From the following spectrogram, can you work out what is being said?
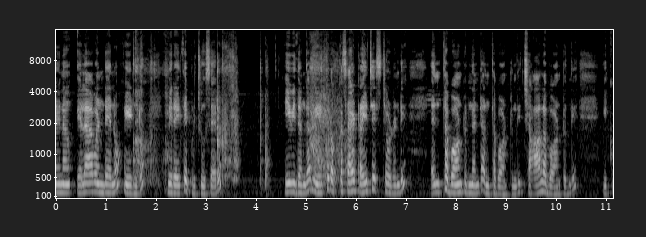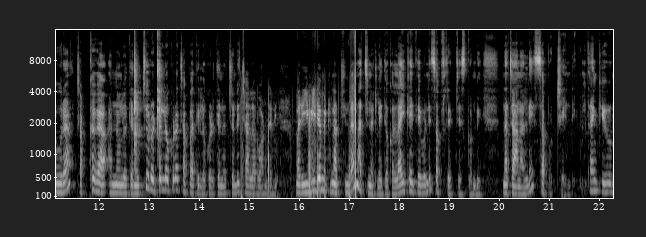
నేను ఎలా వండానో ఏంటో మీరైతే ఇప్పుడు చూశారు. ఈ విధంగా మీరు కూడా ఒక్కసారి ట్రై చేసి చూడండి. ఎంత బాగుంటుందంటే అంత బాగుంటుంది. చాలా బాగుంటుంది. ఈ కూర చక్కగా అన్నంలో తినొచ్చు రొట్టెల్లో కూడా చపాతీలో కూడా తినొచ్చు అండి. చాలా బాగుంటుంది. మరి ఈ వీడియో మీకు నచ్చిందా? నచ్చినట్లయితే ఒక లైక్ అయితే ఇవ్వండి సబ్స్క్రైబ్ చేసుకోండి. నా ఛానల్ని సపోర్ట్ చేయండి. Thank you.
